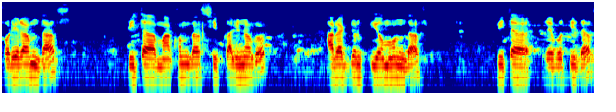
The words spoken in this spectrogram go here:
হরেরাম দাস, পিতা মাখন দাস, শিবকালীনগর। আর একজন প্রিয়মোহন দাস, পিতা রেবতী দাস,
